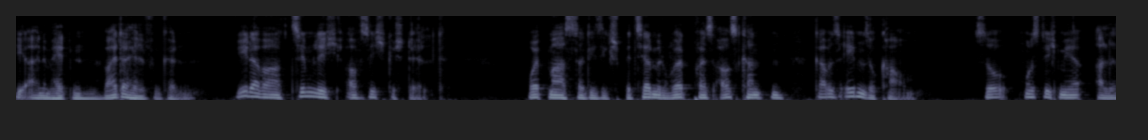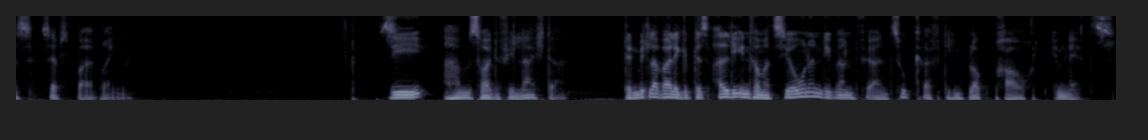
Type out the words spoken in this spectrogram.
die einem hätten weiterhelfen können. Jeder war ziemlich auf sich gestellt. Webmaster, die sich speziell mit WordPress auskannten, gab es ebenso kaum. So musste ich mir alles selbst beibringen. Sie haben es heute viel leichter. Denn mittlerweile gibt es all die Informationen, die man für einen zugkräftigen Blog braucht, im Netz.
